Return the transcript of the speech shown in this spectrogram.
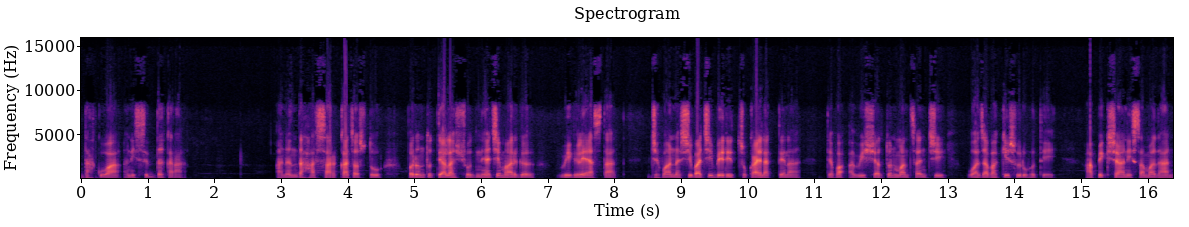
दाखवा आणि सिद्ध करा. आनंद हा सारखाच असतो परंतु त्याला शोधण्याचे मार्ग वेगळे असतात. जेव्हा नशिबाची बेरीज चुकायला लागते ना तेव्हा आयुष्यातून माणसांची वजाबाकी सुरू होते. अपेक्षा आणि समाधान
